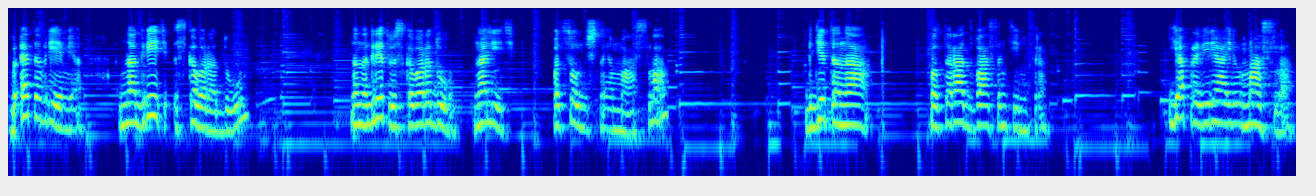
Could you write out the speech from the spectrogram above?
В это время нагреть сковороду, на нагретую сковороду налить подсолнечное масло где-то на полтора-два сантиметра. Я проверяю масло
